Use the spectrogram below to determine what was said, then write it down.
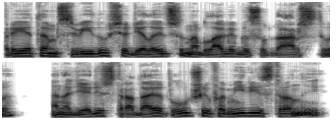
При этом с виду все делается на благо государства, а на деле страдают лучшие фамилии страны.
